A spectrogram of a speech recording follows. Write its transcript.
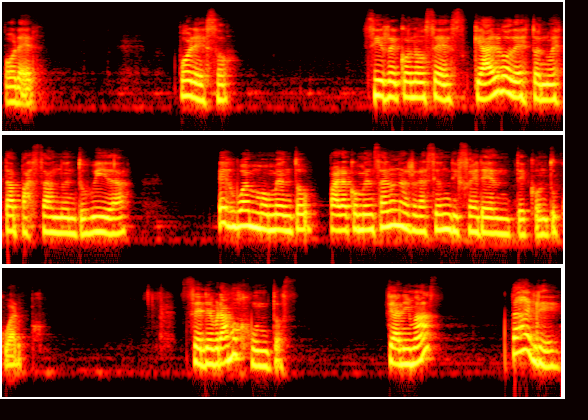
por él. Por eso, Si reconoces que algo de esto no está pasando en tu vida, es buen momento para comenzar una relación diferente con tu cuerpo. Celebramos juntos. ¿Te animás? Dale.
